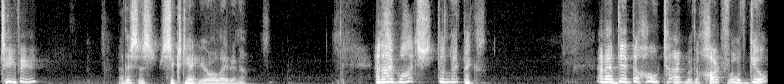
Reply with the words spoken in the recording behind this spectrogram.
TV. Now, this is 68 year old lady now. And I watched the Olympics. And I did the whole time with a heart full of guilt.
